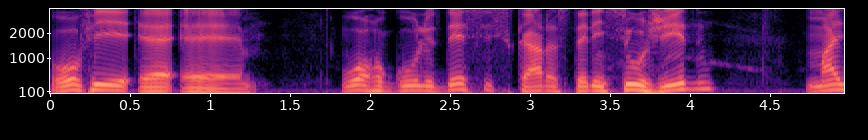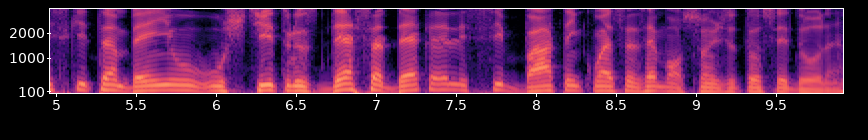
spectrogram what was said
Houve é, é, o orgulho desses caras terem surgido, mas que também o, os títulos dessa década eles se batem com essas emoções do torcedor, né?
